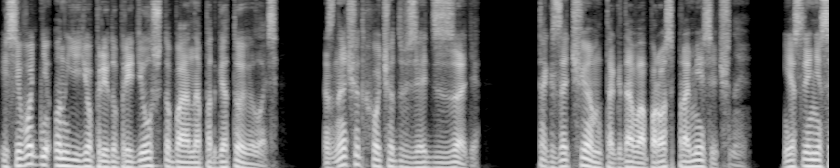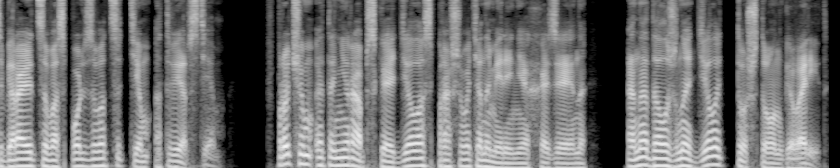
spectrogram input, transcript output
И сегодня он ее предупредил, чтобы она подготовилась. Значит, хочет взять сзади. Так зачем тогда вопрос про месячные? Если не собирается воспользоваться тем отверстием. Впрочем, это не рабское дело спрашивать о намерениях хозяина. Она должна делать то, что он говорит.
